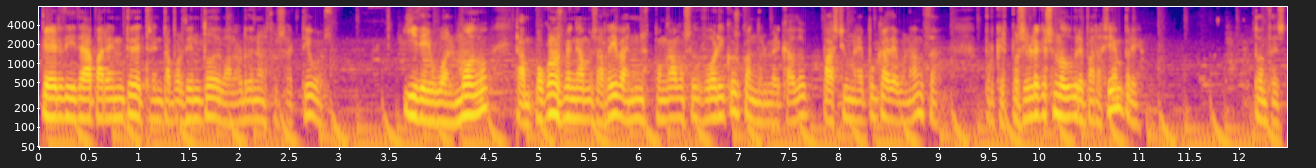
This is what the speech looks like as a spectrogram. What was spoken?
pérdida aparente de 30% de valor de nuestros activos. Y de igual modo, tampoco nos vengamos arriba ni nos pongamos eufóricos cuando el mercado pase una época de bonanza, porque es posible que eso no dure para siempre. Entonces,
